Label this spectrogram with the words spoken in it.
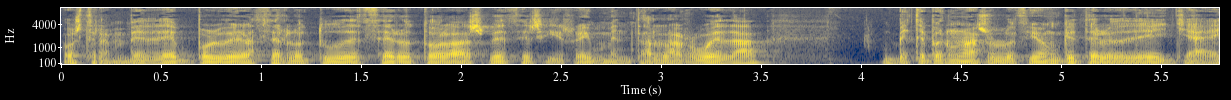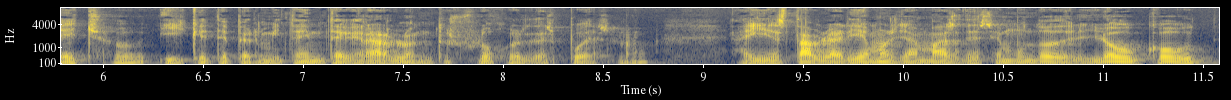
ostras, en vez de volver a hacerlo tú de cero todas las veces y reinventar la rueda, vete por una solución que te lo dé ya hecho y que te permita integrarlo en tus flujos después, ¿no? Ahí hablaríamos ya más de ese mundo del low code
